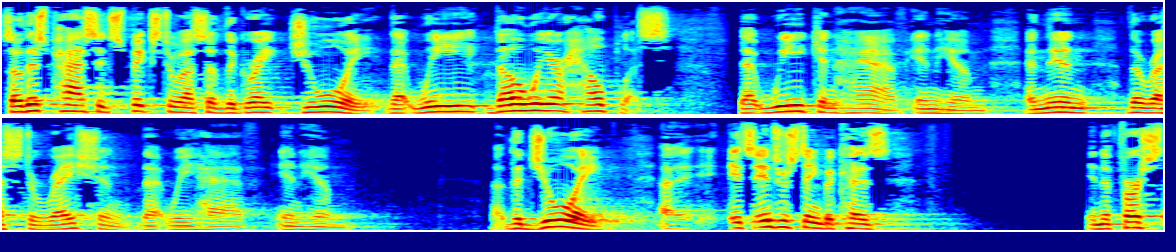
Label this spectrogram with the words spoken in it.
So this passage speaks to us of the great joy that we, though we are helpless, that we can have in Him, and then the restoration that we have in Him. Uh, the joy, uh, it's interesting because in the first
